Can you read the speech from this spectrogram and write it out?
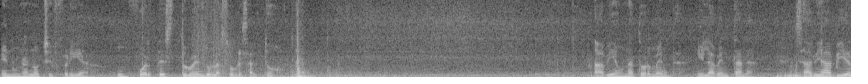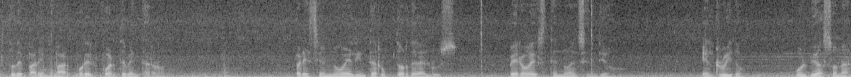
en una noche fría, un fuerte estruendo la sobresaltó. Había una tormenta y la ventana se había abierto de par en par por el fuerte ventarrón. Presionó el interruptor de la luz, pero este no encendió. El ruido volvió a sonar,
